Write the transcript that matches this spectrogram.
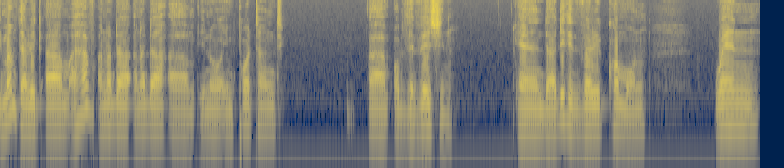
Imam Tariq, um, I have another another um, you know important um, observation, and uh, this is very common when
